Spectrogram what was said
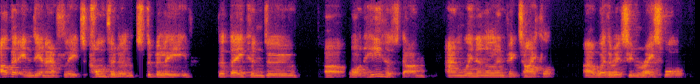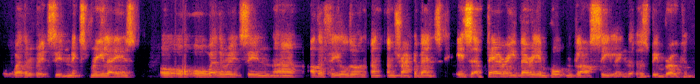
other Indian athletes confidence to believe that they can do uh, what he has done and win an Olympic title, uh, whether it's in race walk, whether it's in mixed relays, or, or, or whether it's in uh, other field or, and, and track events. It's a very, very important glass ceiling that has been broken.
